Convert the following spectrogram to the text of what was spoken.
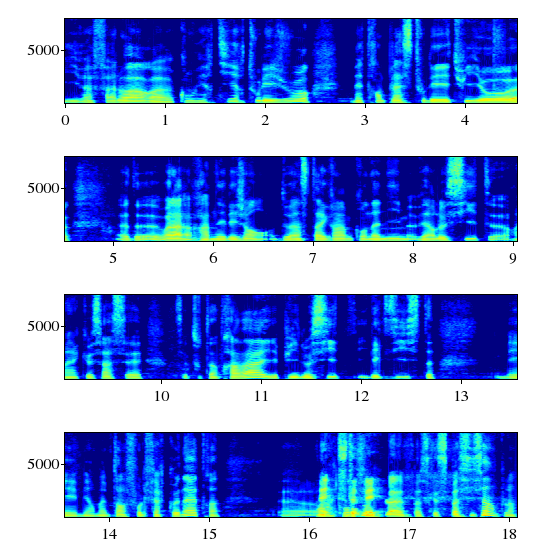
il va falloir convertir tous les jours, mettre en place tous les tuyaux, de, voilà, ramener les gens de Instagram qu'on anime vers le site. Rien que ça, c'est tout un travail. Et puis le site, il existe, mais, mais en même temps, il faut le faire connaître. Euh, tout à fait. parce que c'est pas si simple.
